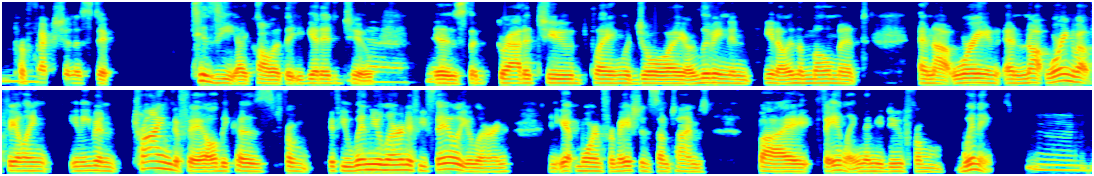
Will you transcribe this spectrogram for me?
mm. perfectionistic tizzy i call it that you get into yeah, yeah. is the gratitude playing with joy or living in you know in the moment and not worrying and not worrying about failing and even trying to fail because from if you win you learn if you fail you learn and you get more information sometimes by failing than you do from winning mm.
